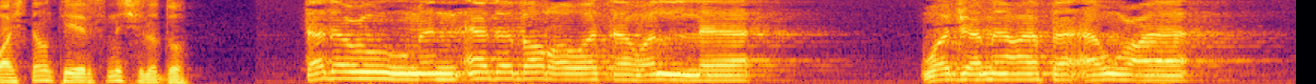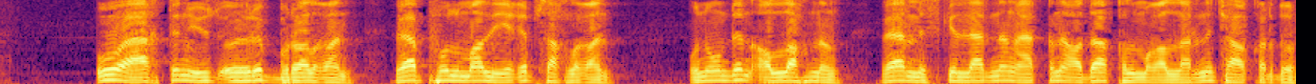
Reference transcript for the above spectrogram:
boshning terisini shilidi. تدعو من أدبر وتولى وجمع فأوعى U haqdan yuz o'rib buralgan va pul mol yig'ib saqlagan. Uningdan Allohning va miskinlarning haqqini ado qilmaganlarni chaqirdi.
